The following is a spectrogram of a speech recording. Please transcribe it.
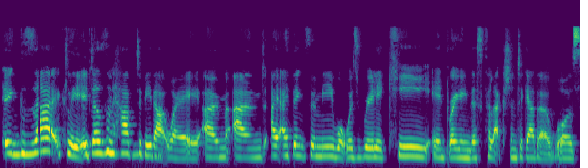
Exactly. It doesn't have to be that way. Um, and I, I, think for me, what was really key in bringing this collection together was,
